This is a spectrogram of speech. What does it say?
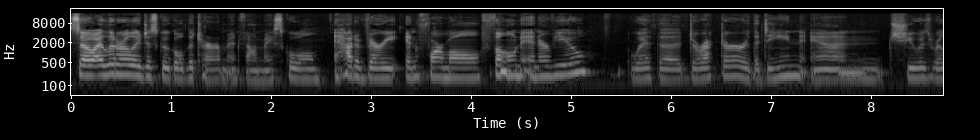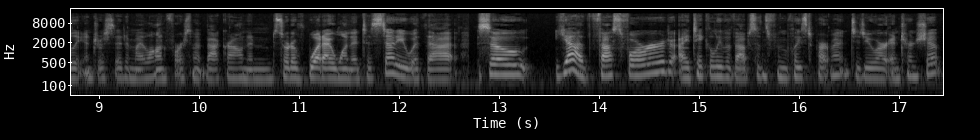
So I literally just googled the term and found my school. I had a very informal phone interview with the director or the dean and she was really interested in my law enforcement background and sort of what I wanted to study with that. So yeah, fast forward, I take a leave of absence from the police department to do our internship.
